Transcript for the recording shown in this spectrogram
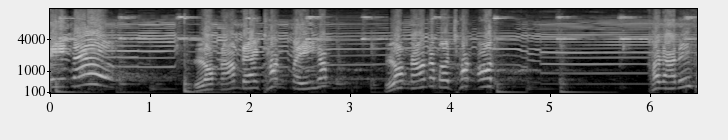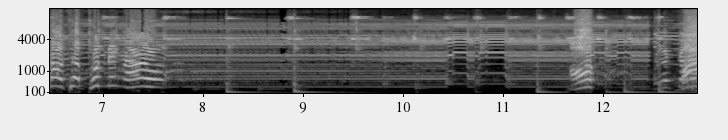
ปีกแล้วลองน้ำแดงช่างตีครับลองน้ำน้ำเงินช่างออดขณะนี้เข้าเทียบทุนนิ่งแล้ว ออกมา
